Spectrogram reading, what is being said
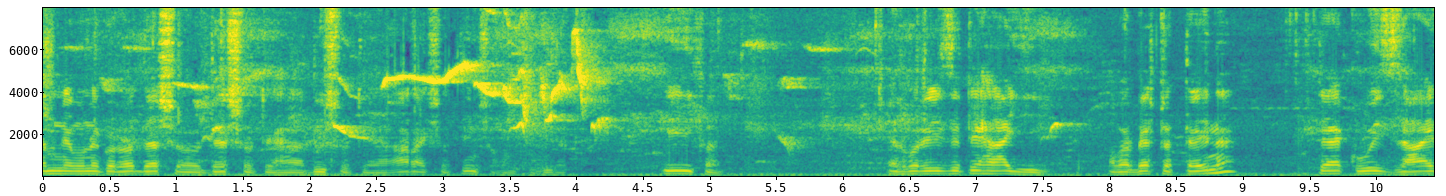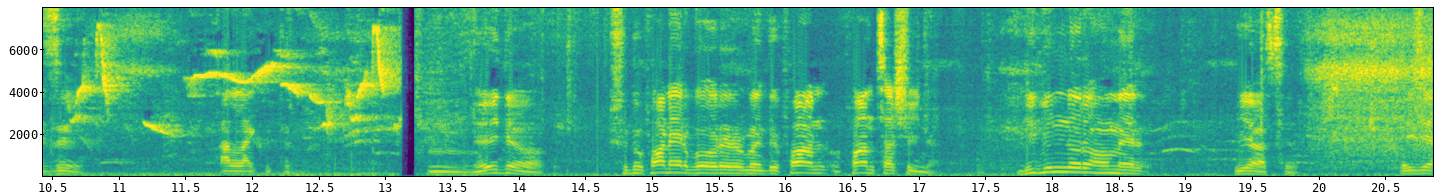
এমনি মনে করো দেড়শো দেড়শো টাকা, দুইশো টাকা, আড়াইশো, তিনশো পঞ্চাশ বিরাট এই ফান এরপরে এই যে টেহা আই, আবার ব্যবসা তাই না? তে কই যায় যে, আল্লাহ করতে। হুম, এই তো শুধু ফানের বরের মধ্যে ফান ফান চাষই না, বিভিন্ন রকমের ইয়ে আছে। এই যে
